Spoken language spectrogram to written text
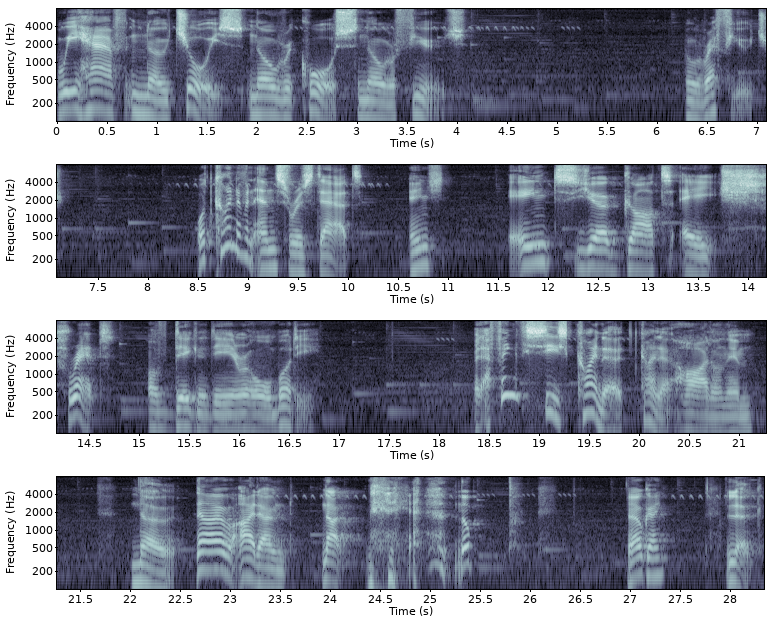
we have no choice, no recourse, no refuge. No refuge. What kind of an answer is that? Ain't, ain't you got a shred of dignity in her whole body? But I think she's kinda, kinda hard on him. No, no, I don't. No. nope. Okay. Look,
